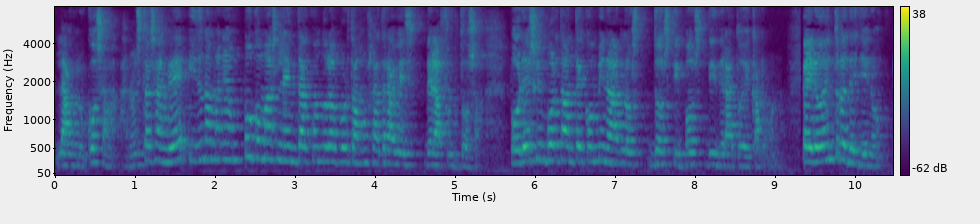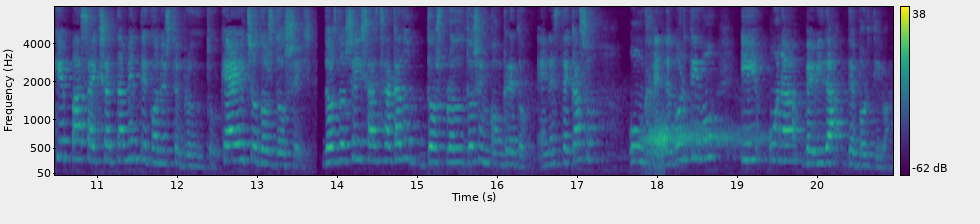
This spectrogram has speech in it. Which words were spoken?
la glucosa a nuestra sangre y de una manera un poco más lenta cuando lo aportamos a través de la fructosa. Por eso es importante combinar los dos tipos de hidrato de carbono. Pero dentro de lleno, ¿qué pasa exactamente con este producto? ¿Qué ha hecho 226? 226 ha sacado dos productos en concreto, en este caso un gel deportivo y una bebida deportiva.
